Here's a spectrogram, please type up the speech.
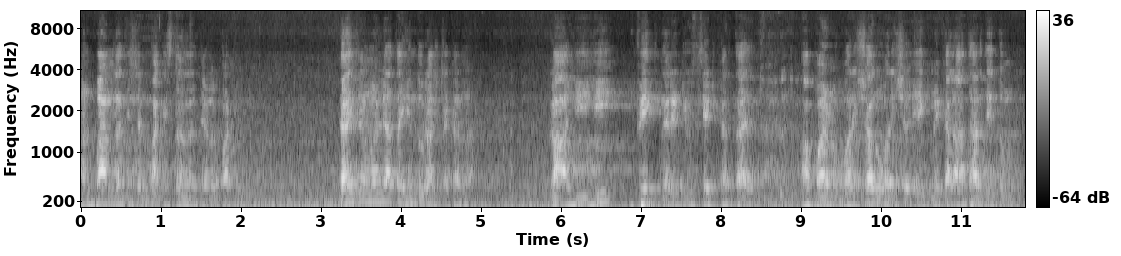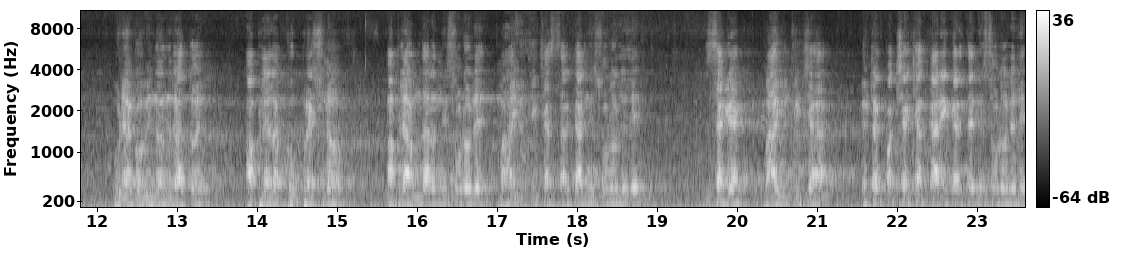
आणि बांगलादेश आणि पाकिस्तानला त्याला पाठवलं काही जण म्हणले आता हिंदू राष्ट्र करणार. काहीही फेक नेरेटिव्ह सेट करताय. आपण वर्षानुवर्ष एकमेकाला आधार देतो. गुन्ह्या गोविंदाने राहतोय आपल्याला खूप प्रश्न आपल्या आमदारांनी सोडवले महायुतीच्या सरकारने सोडवलेले सगळ्या महायुतीच्या घटक पक्षाच्या कार्यकर्त्यांनी सोडवलेले.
